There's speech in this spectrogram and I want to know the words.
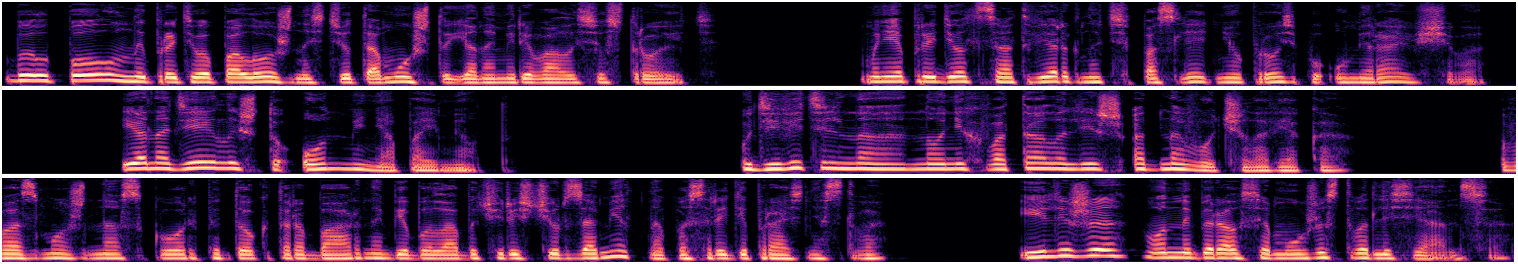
был полной противоположностью тому, что я намеревалась устроить. Мне придется отвергнуть последнюю просьбу умирающего. Я надеялась, что он меня поймет. Удивительно, но не хватало лишь одного человека. Возможно, скорбь доктора Барнаби была бы чересчур заметна посреди празднества. Или же он набирался мужества для сеанса.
